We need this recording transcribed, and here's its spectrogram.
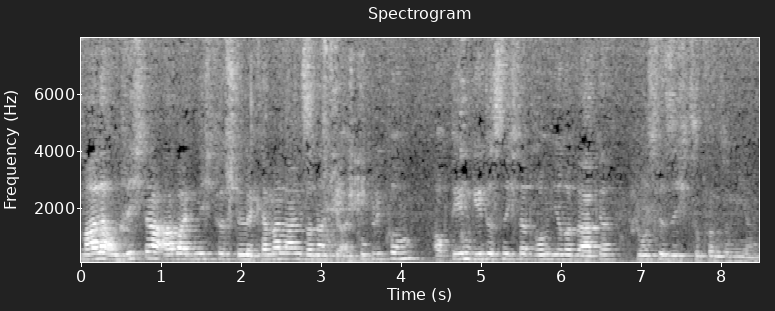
Maler und Dichter arbeiten nicht fürs stille Kämmerlein, sondern für ein Publikum. Auch denen geht es nicht darum, ihre Werke bloß für sich zu konsumieren.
